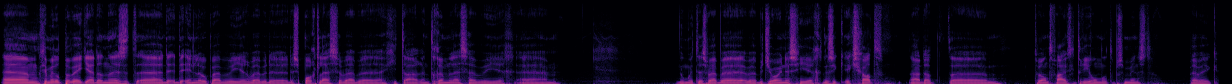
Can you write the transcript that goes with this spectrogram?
Ehm, gemiddeld per week, ja, dan is het eh, de, de inlopen hebben we hier. We hebben de, de sportlessen, we hebben gitaar- en drumlessen hebben we hier. Ehm, noem het eens, we hebben, we hebben joiners hier. Dus ik, ik schat nou, dat ehm 250, 300 op zijn minst per week.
